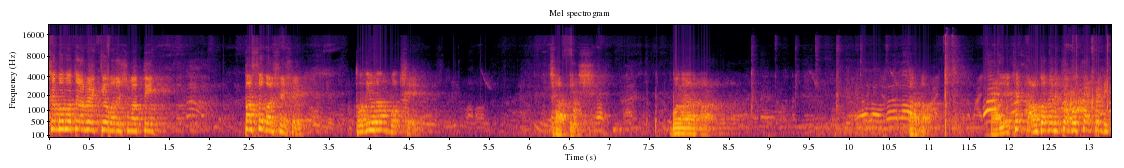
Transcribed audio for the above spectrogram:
সম্ভবত আরও একটি ওভারের সমাপ্তি পাঁচ ওভার শেষে দলীয় রান বলছে ছাব্বিশ বোলার মান আর দাঁড়িয়েছে কালকাতার চমৎকার ফিল্ডিং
